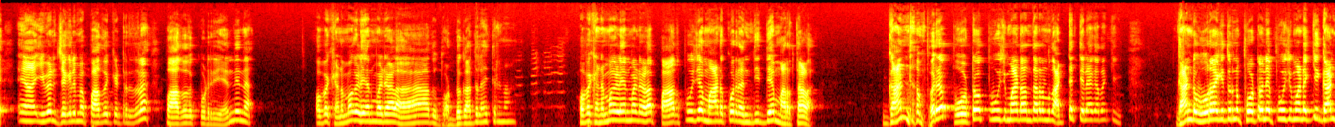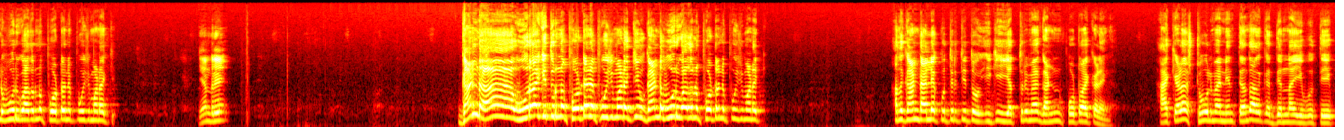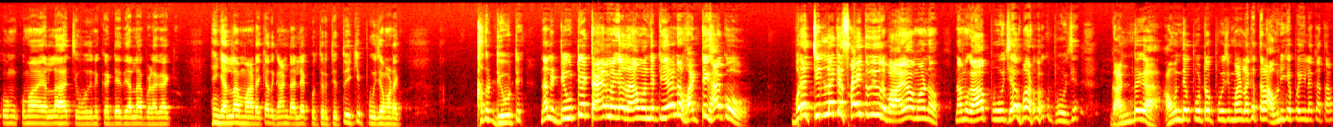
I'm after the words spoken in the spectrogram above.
ಇವೇನು ಜಗಲಿ ಮೇಲೆ ಪಾದಕ್ಕೆ ಇಟ್ಟಿರ್ತಾರೆ ಪಾದದ ಕೊಡ್ರಿ ಎಂದಿನ ಒಬ್ಬ ಕೆಣಮಗಳು ಏನು ಮಾಡ್ಯಾಳ, ಅದು ದೊಡ್ಡ ಗದ್ದಲ ಐತ್ರಿ ನಾನು ಒಬ್ಬ ಕೆಣಮಗಳು ಏನು ಮಾಡ್ಯಾಳ ಪಾದ ಪೂಜೆ ಮಾಡ್ಕೊರಿ ಅಂದಿದ್ದೇ ಮರ್ತಾಳ. ಗಂಡ ಬರೇ ಫೋಟೋ ಪೂಜೆ ಮಾಡ ಅಂದಾರ ಅನ್ನೋದು ಅಟ್ಟೆ ತಿಳಿಯಾಗದಕ್ಕೆ ಗಂಡ ಊರಾಗಿದ್ರು ಫೋಟೋನೇ ಪೂಜೆ ಮಾಡಕ್ಕೆ ಗಂಡ ಊರಿಗೆ ಹೋದ್ರೂ ಫೋಟೋನೇ ಪೂಜೆ ಮಾಡಕ್ಕೆ. ಏನ್ರಿ? ಗಂಡ ಊರಾಗಿದ್ರು ಫೋಟೋನೇ ಪೂಜೆ ಮಾಡಕ್ಕೆ ಇವ್ ಗಂಡ ಊರಿಗೆ ಹೋದ್ರೂ ಫೋಟೋನೇ ಪೂಜೆ ಮಾಡಕ್ಕೆ. ಅದು ಗಂಡ ಅಲ್ಲೇ ಕೂತಿರ್ತಿತ್ತು. ಈಗ ಎತ್ತರ ಮ್ಯಾಗ ಗಂಡನ ಫೋಟೋ ಹಾಕ್ಯಳ ಹೆಂಗೆ. ಹಾಕ್ಯಾಳ ಸ್ಟೂಲ್ ಮ್ಯಾಗ ನಿಂತಂದು ಅದಕ್ಕೆ ದಿನ ವಿಭೂತಿ, ಕುಂಕುಮ ಎಲ್ಲ ಹಚ್ಚಿ ಊದಿನ ಕಡ್ಡಿ ಎಲ್ಲ ಬೆಳಗಾಕಿ, ಹಿಂಗೆಲ್ಲ ಮಾಡಕ್ಕೆ ಅದು ಗಂಡ ಅಲ್ಲೇ ಕೂತಿರ್ತಿತ್ತು. ಈಕಿ ಪೂಜೆ ಮಾಡಕ್ಕೆ. ಅದು ಡ್ಯೂಟಿ ನನ್ನ ಡ್ಯೂಟಿ ಟೈಮ್ ಆಗ್ಯದ ಒಂದಿಟ್ಟು ಏನು ಹೊಟ್ಟಿಗೆ ಹಾಕು. ಬರೀ ತಿನ್ನಕ್ಕೆ ಸಾಯ್ತದಿದ್ರು ಬಾಯ ಮಣ್ಣು. ನಮಗೆ ಆ ಪೂಜೆ ಮಾಡ್ಬೇಕು, ಪೂಜೆ. ಗಂಡಗ ಅವನದೇ ಫೋಟೋ ಪೂಜೆ ಮಾಡ್ಲಕತ್ತಾಳ, ಅವನಿಗೆ ಪೈಲಕತ್ತಾಳ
